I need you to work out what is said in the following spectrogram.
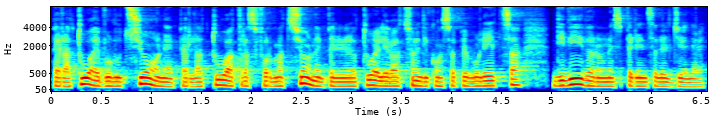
per la tua evoluzione, per la tua trasformazione, per la tua elevazione di consapevolezza di vivere un'esperienza del genere.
